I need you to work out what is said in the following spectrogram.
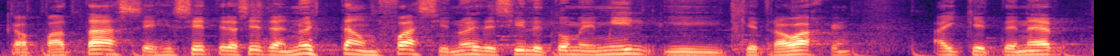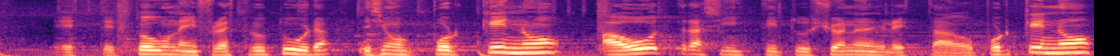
capataces, etcétera, etcétera. No es tan fácil, no es decirle tome mil y que trabajen, hay que tener este, toda una infraestructura, decimos, ¿por qué no a otras instituciones del Estado? ¿Por qué no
